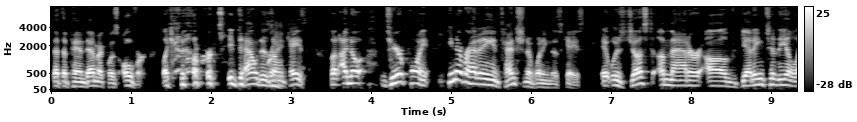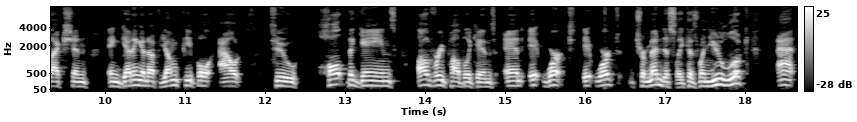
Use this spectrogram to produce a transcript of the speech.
that the pandemic was over. Like, in other words, he downed his right. own case. But I know, to your point, he never had any intention of winning this case. It was just a matter of getting to the election and getting enough young people out to halt the gains of Republicans. And it worked. It worked tremendously because when you look at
